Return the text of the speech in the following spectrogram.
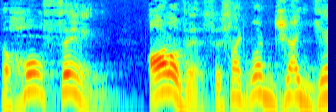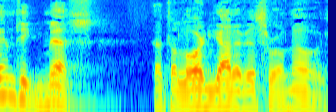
The whole thing, all of this, it's like one gigantic mess that the Lord God of Israel knows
